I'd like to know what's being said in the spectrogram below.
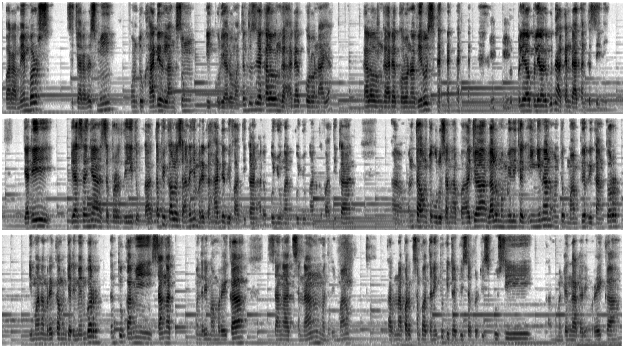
para members secara resmi untuk hadir langsung di Kuria Roma. Tentu saja kalau nggak ada corona ya, kalau nggak ada coronavirus, beliau-beliau itu akan datang ke sini. Jadi biasanya seperti itu kan. Tapi kalau seandainya mereka hadir di Vatikan, ada kunjungan-kunjungan ke Vatikan, entah untuk urusan apa aja, lalu memiliki keinginan untuk mampir di kantor di mana mereka menjadi member, tentu kami sangat menerima mereka, sangat senang menerima karena pada kesempatan itu kita bisa berdiskusi, mendengar dari mereka.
